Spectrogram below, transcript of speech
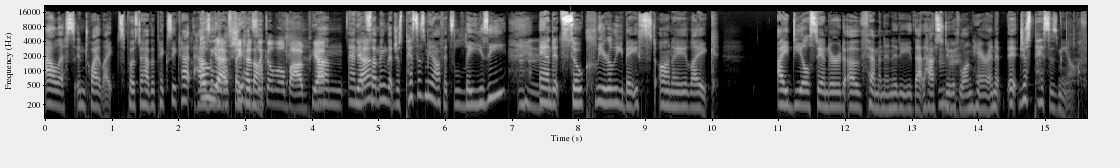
Alice in Twilight, supposed to have a pixie cut, has oh a yeah, little she has bob. like a little bob. Yeah. Um, and yeah. it's something that just pisses me off. It's lazy, Mm-hmm. and it's so clearly based on a like ideal standard of femininity that has to do Mm-hmm. with long hair, and it, it just pisses me off.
